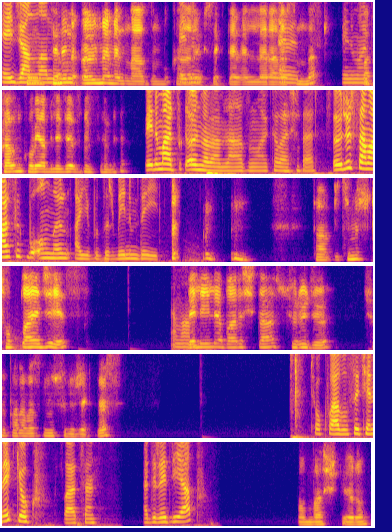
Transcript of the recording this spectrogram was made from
heyecanlandım. Senin ölmemen lazım bu kadar Benim- yüksek leveller arasında. Evet. Benim artık Bakalım koruyabileceğiz mi seni? benim artık ölmemem lazım arkadaşlar. Ölürsem artık bu onların ayıbıdır, benim değil. Tamam ikimiz toplayıcıyız. Tamam. Veli ile Barış da sürücü. Çöp arabasını sürecekler. Çok fazla seçenek yok zaten. Hadi ready yap. Ben başlıyorum.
